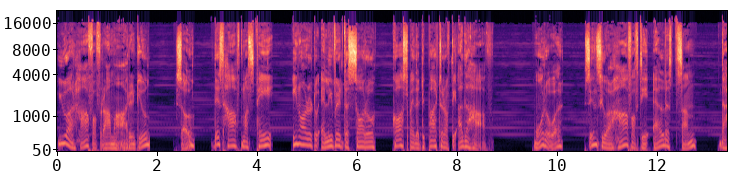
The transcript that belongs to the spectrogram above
You are half of Rama, aren't you? So, this half must stay in order to alleviate the sorrow caused by the departure of the other half. Moreover, since you are half of the eldest son, the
